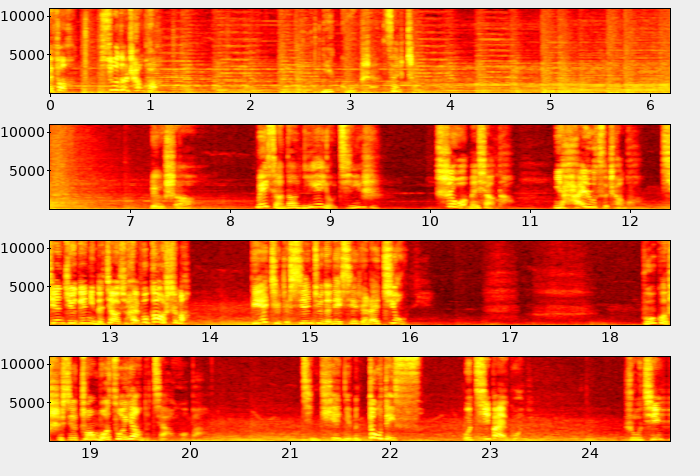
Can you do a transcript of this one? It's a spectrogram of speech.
白凤，休得猖狂！你果然在这里，柳生，没想到你也有今日。是我没想到，你还如此猖狂。仙居给你的教训还不够是吗？别指着仙居的那些人来救你，不过是些装模作样的家伙罢了。今天你们都得死！我击败过你，如今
